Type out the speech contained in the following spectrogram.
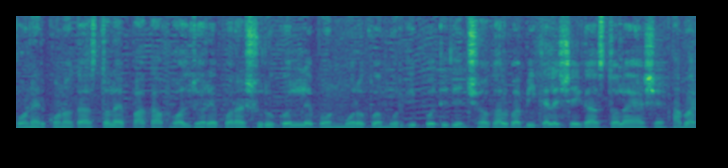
বনের কোনো গাছতলায় পাকা ফল ঝরে পড়া শুরু করলে বন মোরগ বা মুরগি প্রতিদিন সকাল বা বিকালে সেই গাছতলায় আসে। আবার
